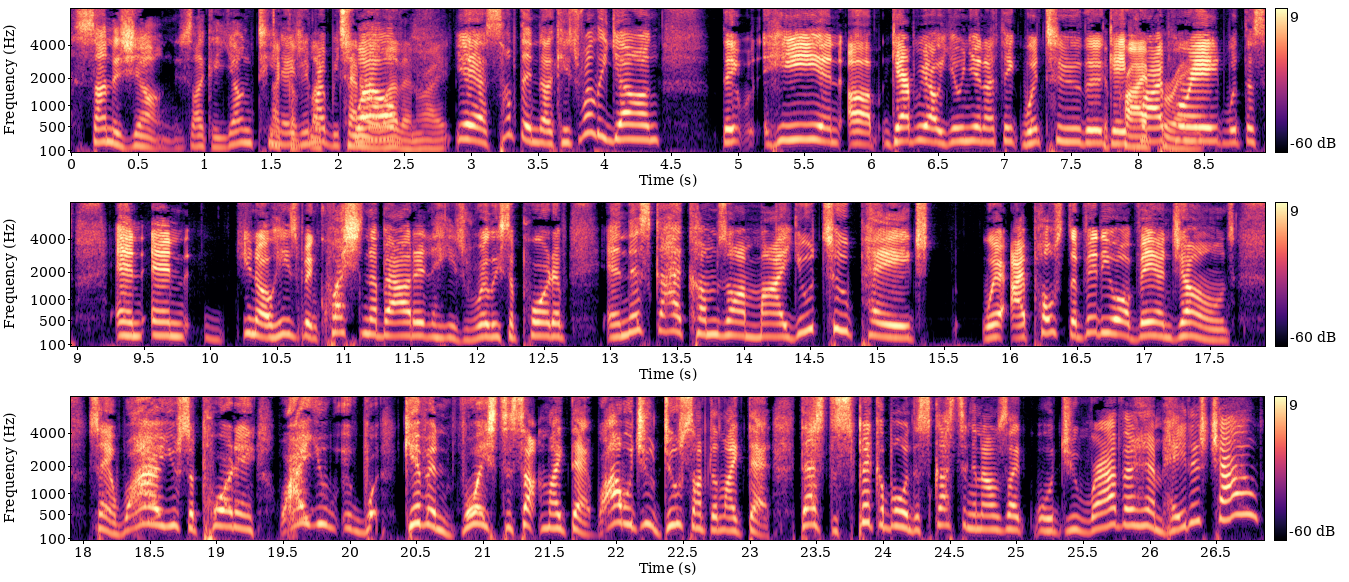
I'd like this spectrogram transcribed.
His son is young. He's like a young teenager. Like a- he like might be 10 or 12. 11, right? Yeah, something like he's really young. They he and uh, Gabrielle Union, I think, went to the, The gay Pride pride, Parade. parade. with this, and and you know he's been questioned about it, and he's really supportive. And this guy comes on my YouTube page where I post a video of Van Jones saying, "Why are you supporting? Why are you uh, giving voice to something like that? Why would you do something like that? That's despicable and disgusting." And I was like, "Would you rather him hate his child?"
